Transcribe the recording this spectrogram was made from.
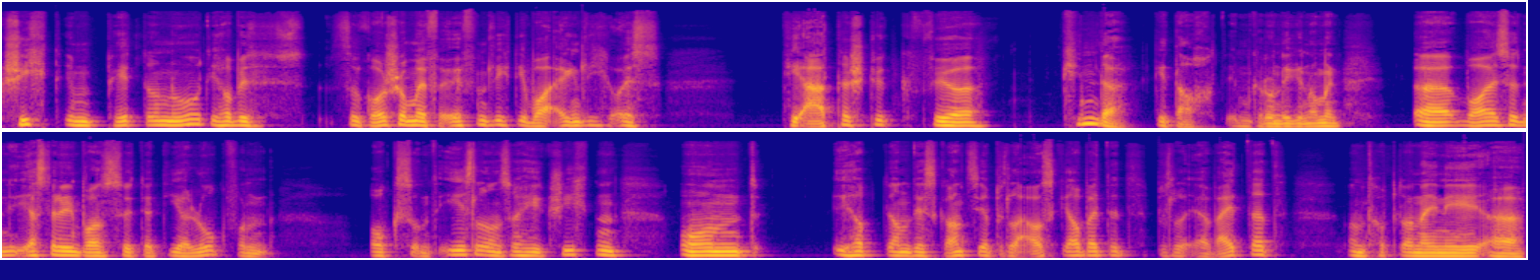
Geschichte im Petto noch, die habe ich sogar schon mal veröffentlicht, die war eigentlich als Theaterstück für Kinder gedacht, im Grunde genommen äh, war also in erster Linie war es so der Dialog von Ochs und Esel und solche Geschichten. Und ich habe dann das Ganze ein bisschen ausgearbeitet, ein bisschen erweitert und habe dann eine, äh,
